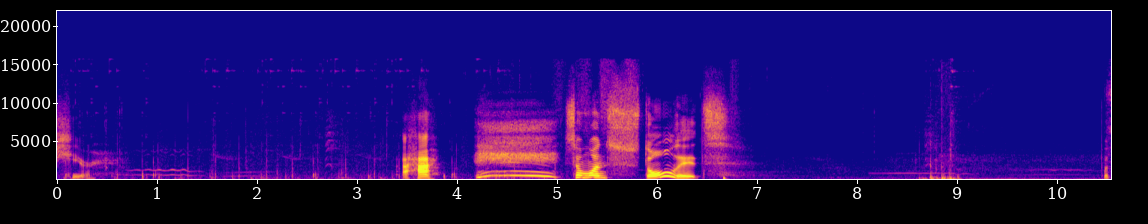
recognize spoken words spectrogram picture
Here. Aha! Someone stole it! But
